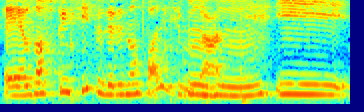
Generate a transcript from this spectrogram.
É, os nossos princípios, eles não podem ser mudados. Uhum. E,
